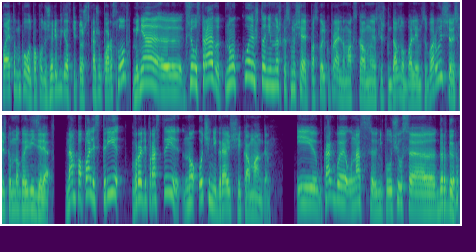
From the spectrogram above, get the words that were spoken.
по этому поводу, по поводу жеребьевки тоже скажу пару слов. Меня э, все устраивает, но кое-что немножко смущает, поскольку, правильно Макс сказал, мы слишком давно болеем за Боруссию, слишком много видели. Нам попались три вроде простые, но очень играющие команды. И как бы у нас не получился дыр-дыр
